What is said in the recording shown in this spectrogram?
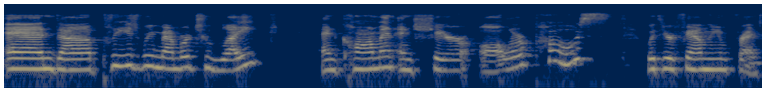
And uh, please remember to like and comment and share all our posts with your family and friends.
